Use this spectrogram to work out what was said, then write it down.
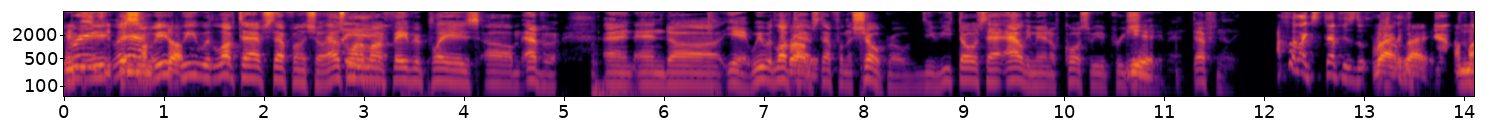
we, listen, on the we, show. we would love to have Steph on the show. That was one of my favorite players um, ever, and and uh, yeah, we would love to have Steph on the show, bro. If you throw us that alley, man, of course we'd appreciate Yeah. it, man. Definitely. I feel like Steph is the Right, like he's right. down I'm- to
